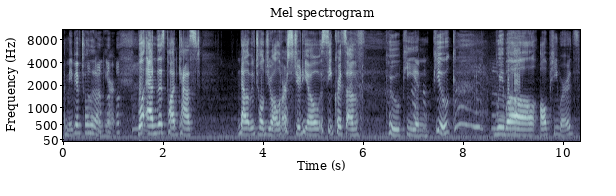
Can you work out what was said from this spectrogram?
and maybe I've told it on here. We'll end this podcast now that we've told you all of our studio secrets of poo, pee, and puke. We will all p words,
